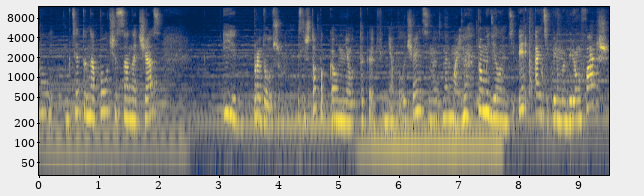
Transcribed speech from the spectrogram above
ну, где-то на полчаса, на час. И продолжим. Если что, пока у меня вот такая фигня получается, но это нормально. Что мы делаем теперь? А теперь мы берем фарш,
